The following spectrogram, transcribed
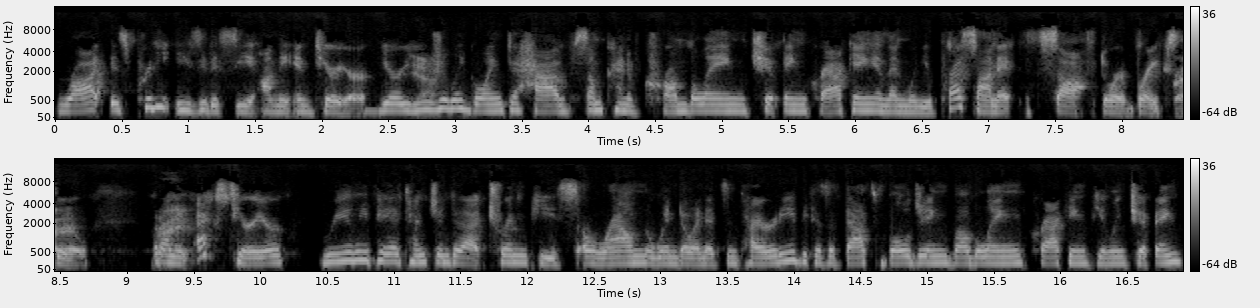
rot is pretty easy to see on the interior. You're Yeah. usually going to have some kind of crumbling, chipping, cracking, and then when you press on it, it's soft or it breaks Right. through. But on Right. the exterior, really pay attention to that trim piece around the window in its entirety, because if that's bulging, bubbling, cracking, peeling, chipping,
